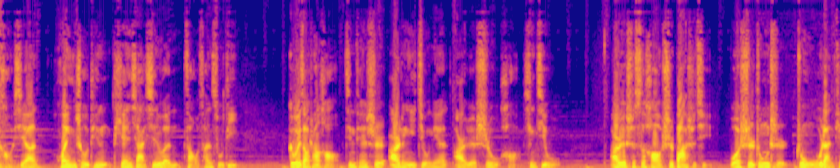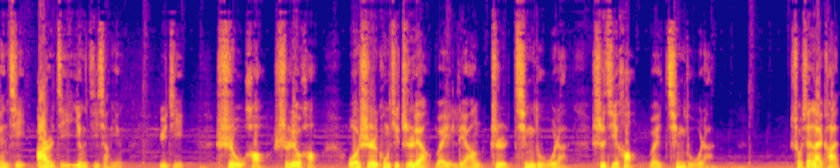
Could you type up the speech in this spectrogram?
好，西安，欢迎收听《天下新闻早餐速递》。各位早上好，今天是二零一九年二月十五号，星期五。二月十四号十八时起，我市终止重污染天气二级应急响应，预计十五号、十六号，我市空气质量为良至轻度污染，十七号为轻度污染。首先来看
